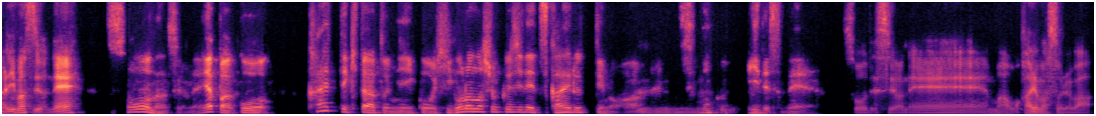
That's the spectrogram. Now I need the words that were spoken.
ん。ありますよね。そうなんですよね。やっぱこう、帰ってきた後に、こう、日頃の食事で使えるっていうのは、うんすごくいいですね。そうですよね。まあ、わかります、それは。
